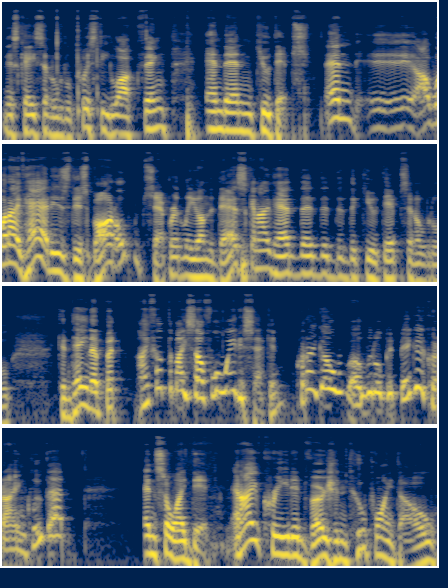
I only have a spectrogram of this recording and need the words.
in this case in a little twisty lock thing, and then Q-tips. And uh, what I've had is this bottle separately on the desk, and I've had the, the, the Q-tips in a little container, but I thought to myself, well, wait a second. Could I go a little bit bigger? Could I include that? And so I did. And I've created version 2.0,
